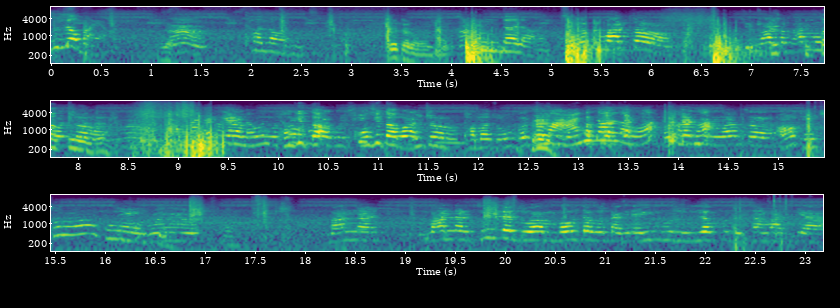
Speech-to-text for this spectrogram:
눌러봐요. 응. 더러운지. 왜 들어? 안 더러운지. 여기 왔어 와서 밥 딱 먹었어. 아 너무 거기다 거기다 물 좀 담아줘. 너무 안 더러워? 어쩐지 저거? 왔어 아 괜찮아. 네. 응. 만날 만날 들려도 못 오겠다 그래 일부러 옆으로 삼았지야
